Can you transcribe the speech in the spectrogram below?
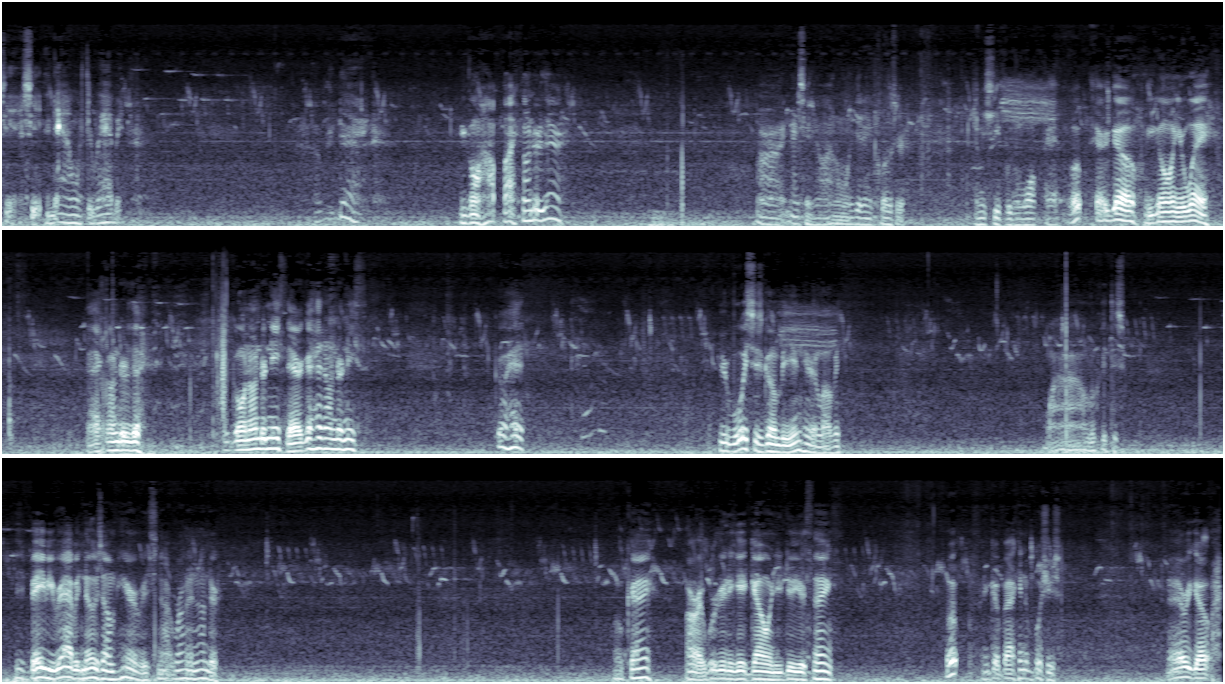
Sitting down with the rabbit. Look at that. You gonna hop back under there? Alright, I said, no, I don't want to get any closer. Let me see if we can walk back. Oh, there you go. You go on your way. Back under the... You're going underneath there. Go ahead underneath. Go ahead. Your voice is going to be in here, Lovey. Wow, look at this. This baby rabbit knows I'm here, but it's not running under. Okay. All right, we're going to get going. You do your thing. Whoop, and go back in the bushes. There we go.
